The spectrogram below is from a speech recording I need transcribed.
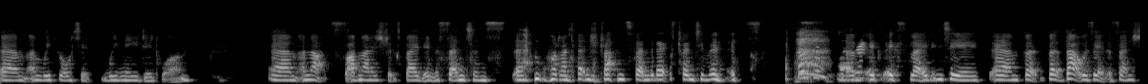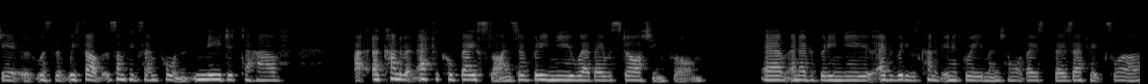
um, and we thought it we needed one. Um, and that's I managed to explain in a sentence um, what I'm going to try and spend the next 20 minutes um, ex explaining to you. Um, but but that was it essentially. It was that we felt that something so important needed to have a, a kind of an ethical baseline, so everybody knew where they were starting from, um, and everybody knew everybody was kind of in agreement on what those those ethics were.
